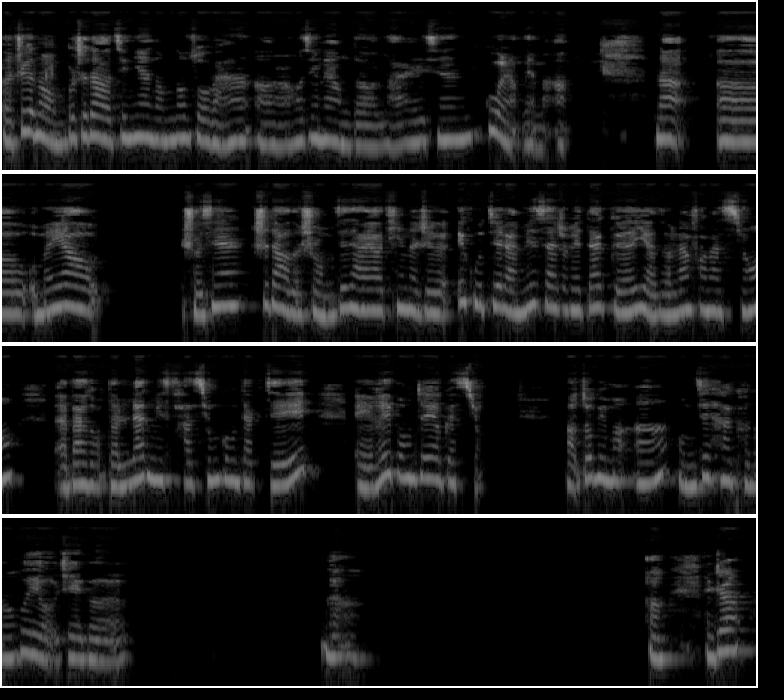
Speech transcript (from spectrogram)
呃，这个呢，我们不知道今天能不能做完啊，然后尽量的来先过两遍吧啊。那呃，我们要首先知道的是，我们接下来要听的这个 écouter la messagerie d'accueil de l'information，呃，pardon de l'administration contactée et répondre aux questions。好，作弊吗？嗯，我们接下来可能会有这个啊。好，反正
